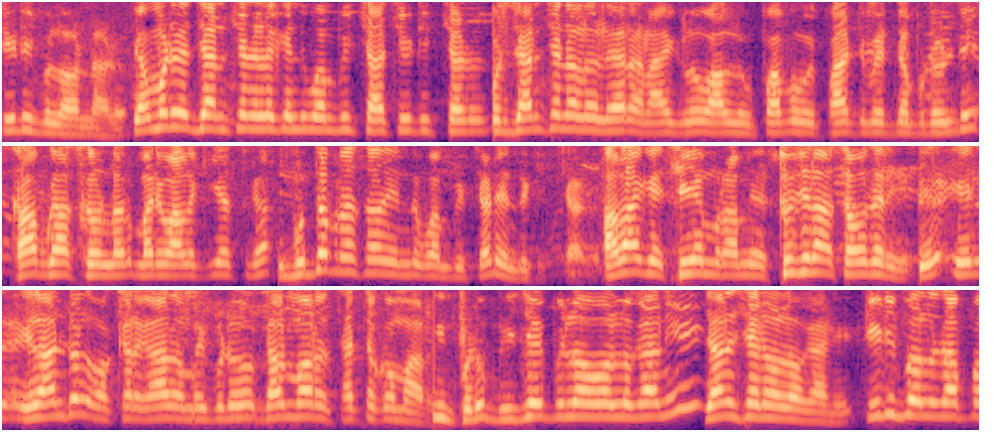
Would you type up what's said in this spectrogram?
టీడీపీలో ఉన్నాడు. ఎమ్మడి జనసేనలకు ఎందుకు పంపించి ఆ సీట్ ఇచ్చాడు? ఇప్పుడు జనసేనలో లేరా నాయకులు? వాళ్ళు పాపం పార్టీ పెట్టినప్పుడు ఉండి కాపు కాసుకున్నారు మరి వాళ్ళకి ఇవ్వచ్చుగా బుద్ధ ప్రసాద్ ఎందుకు పంపించాడు? ఎందుకు ఇచ్చాడు? అలాగే సీఎం రమేష్ సుజనా చౌదరి ఇలాంటి వాళ్ళు ఒక్కరు కాదమ్మా. ఇప్పుడు ధర్మవరం సత్యకుమార్. ఇప్పుడు బీజేపీలో వాళ్ళు కానీ జనసేనలో కానీ టీడీపీ వాళ్ళు తప్ప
